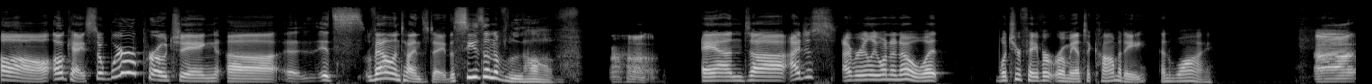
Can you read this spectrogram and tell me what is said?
Oh, okay. So we're approaching uh it's Valentine's Day, the season of love. Uh huh. And uh I just I really want to know what what's your favorite romantic comedy and why? Uh,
